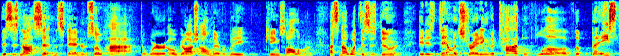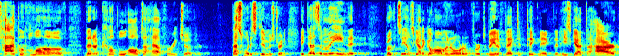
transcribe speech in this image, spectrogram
this is not setting the standard so high to where, oh gosh, I'll never be King Solomon. That's not what this is doing. It is demonstrating the type of love, the base type of love that a couple ought to have for each other. That's what it's demonstrating. It doesn't mean that Brother Tim's got to go home in order for it to be an effective picnic, that he's got to hire,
